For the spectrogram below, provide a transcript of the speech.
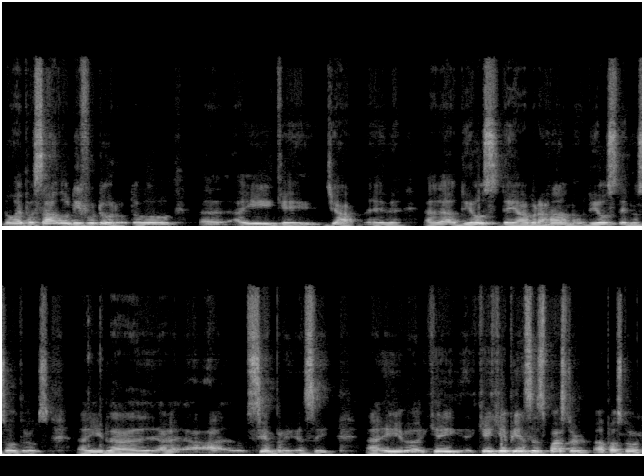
no hay pasado ni futuro, todo eh, ahí que ya, el, Dios de Abraham, el Dios de nosotros, ahí la, siempre así. ¿qué, qué, qué piensas, pastor? pastor?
